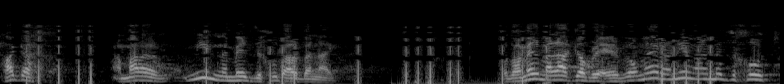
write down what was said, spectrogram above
אחר כך אמר, מי מלמד זכות על בניי? עוד עומד מלאך גבריאל ואומר, אני מלמד זכות.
